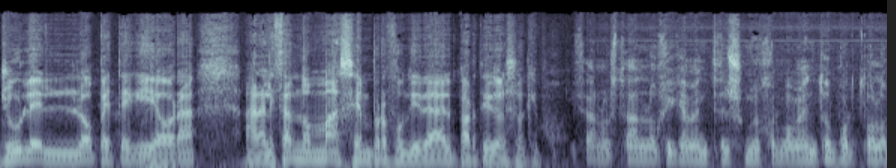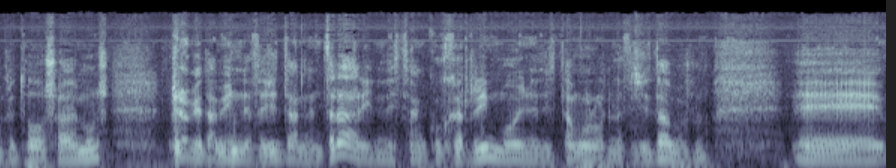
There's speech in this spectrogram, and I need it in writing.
Julen Lopetegui ahora analizando más en profundidad el partido de su equipo. Quizá no están lógicamente en su mejor momento por todo lo que todos sabemos, pero que también necesitan entrar y necesitan coger ritmo y necesitamos los necesitamos. ¿no? Eh,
